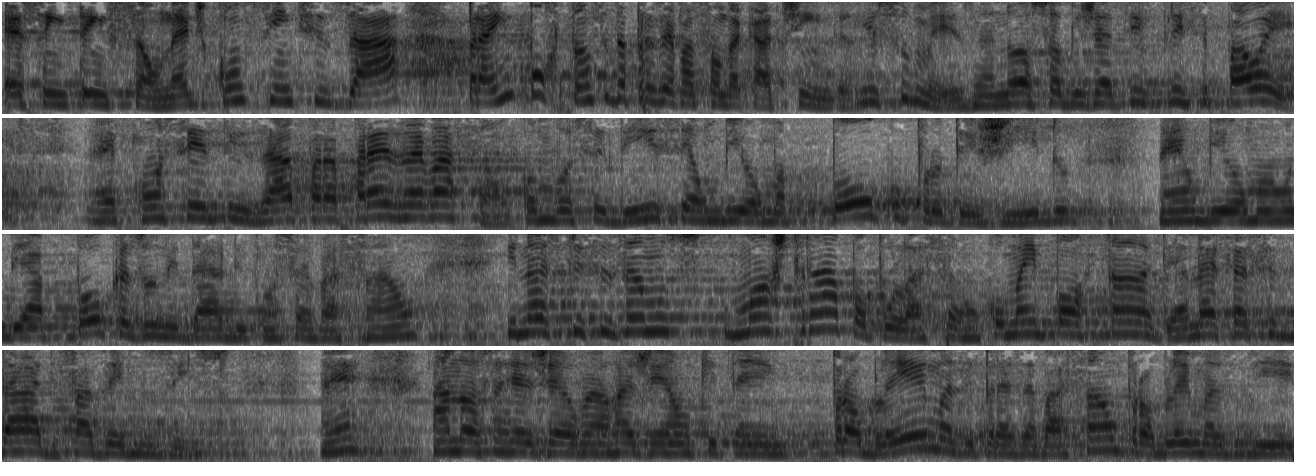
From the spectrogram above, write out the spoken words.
essa intenção né, de conscientizar para a importância da preservação da caatinga. Isso mesmo, né? nosso objetivo principal é esse, é conscientizar para a preservação. Como você disse, é um bioma pouco protegido, né? um bioma onde há poucas unidades de conservação e nós precisamos mostrar à população como é importante, a necessidade de fazermos isso. Né? A nossa região é uma região que tem problemas de preservação, problemas de,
